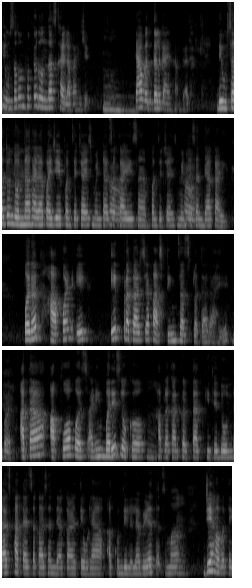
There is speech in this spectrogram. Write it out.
दिवसातून फक्त दोनदाच खायला पाहिजे. त्याबद्दल काय सांगाल? दिवसातून दोनदा खायला पाहिजे पंचेचाळीस मिनिटं हो. सकाळी पंचेचाळीस मिनिटं हो. संध्याकाळी. परत हा पण एक एक प्रकारच्या फास्टिंगचाच प्रकार आहे. आता आपोआपच आणि बरेच लोक हा प्रकार करतात की जे दोनदाच खातायत सकाळ संध्याकाळ तेवढ्या आखून दिलेल्या वेळेतच. मग जे हवं ते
